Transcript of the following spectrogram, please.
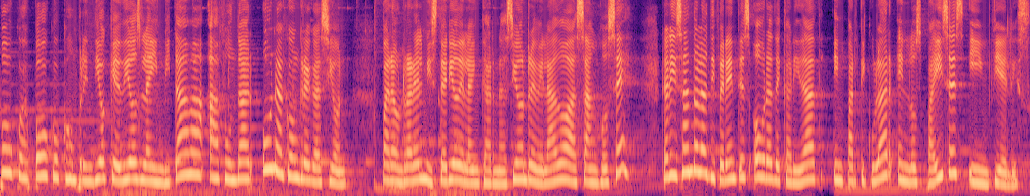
Poco a poco comprendió que Dios la invitaba a fundar una congregación para honrar el misterio de la encarnación revelado a San José, realizando las diferentes obras de caridad, en particular en los países infieles.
